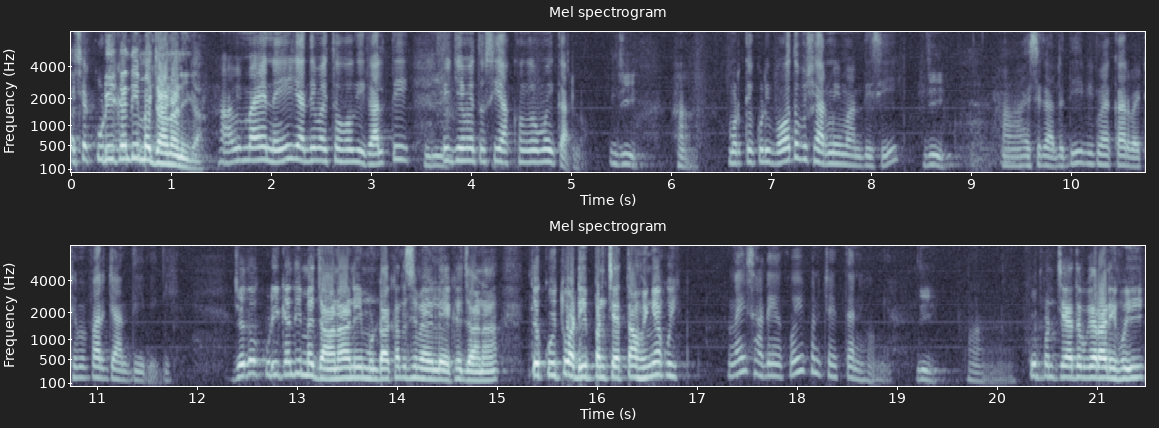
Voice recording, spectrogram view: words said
ਅੱਛਾ ਕੁੜੀ ਕਹਿੰਦੀ ਮੈਂ ਜਾਣਾ ਨਹੀਂਗਾ ਹਾਂ ਵੀ ਮੈਂ ਨਹੀਂ ਜਾਂਦੀ ਮੈਥੋਂ ਹੋ ਗਈ ਗਲਤੀ ਵੀ ਜਿਵੇਂ ਤੁਸੀਂ ਆਖੋਗੇ ਉਵੇਂ ਹੀ ਕਰ ਲਓ। ਜੀ। ਹਾਂ ਮੁੜ ਕੇ ਕੁੜੀ ਬਹੁਤ ਬਸ਼ਰਮੀ ਮੰਨਦੀ ਸੀ। ਜੀ। ਹਾਂ ਇਸ ਗੱਲ ਦੀ ਵੀ ਮੈਂ ਘਰ ਬੈਠੀ ਮੈਂ ਪਰ ਜਾਂਦੀ ਨਹੀਂਗੀ ਜਦੋਂ ਕੁੜੀ ਕਹਿੰਦੀ ਮੈਂ ਜਾਣਾ ਨਹੀਂ ਮੁੰਡਾ ਕਹਿੰਦਾ ਸੀ ਮੈਂ ਲੈ ਕੇ ਜਾਣਾ ਤੇ ਕੋਈ ਤੁਹਾਡੀ ਪੰਚਾਇਤਾਂ ਹੋਈਆਂ ਕੋਈ? ਨਹੀਂ ਸਾਡੀਆਂ ਕੋਈ ਪੰਚਾਇਤਾਂ ਨਹੀਂ ਹੋਈਆਂ। ਜੀ। ਹਾਂ। ਕੋਈ ਪੰਚਾਇਤ ਵਗੈਰਾ ਨਹੀਂ ਹੋਈ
